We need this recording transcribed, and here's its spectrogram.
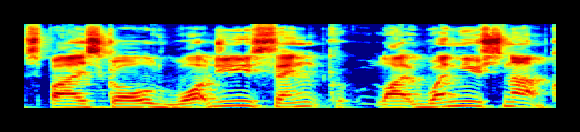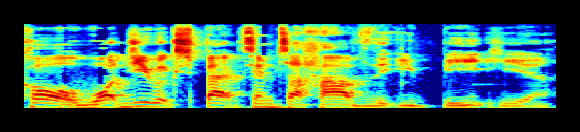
SpicedGold. What do you think? Like, when you snap call, what do you expect him to have that you beat here?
